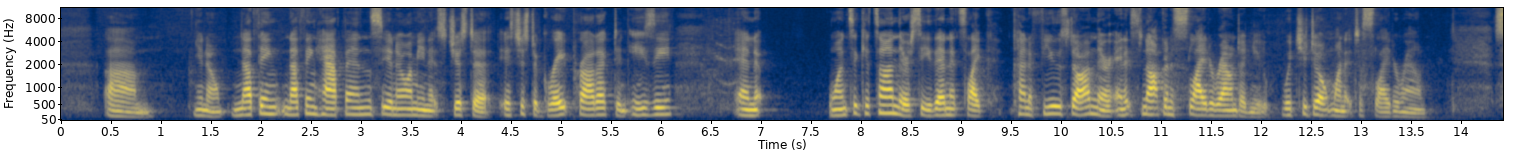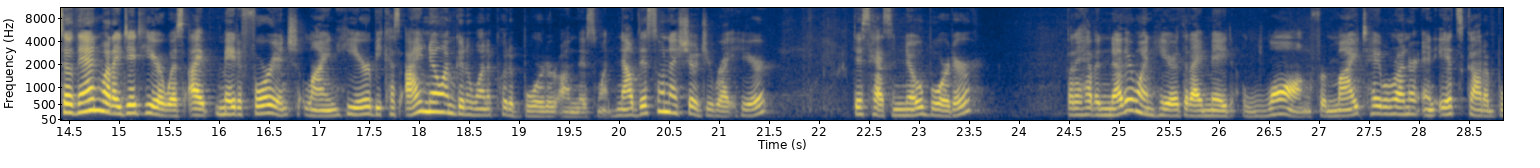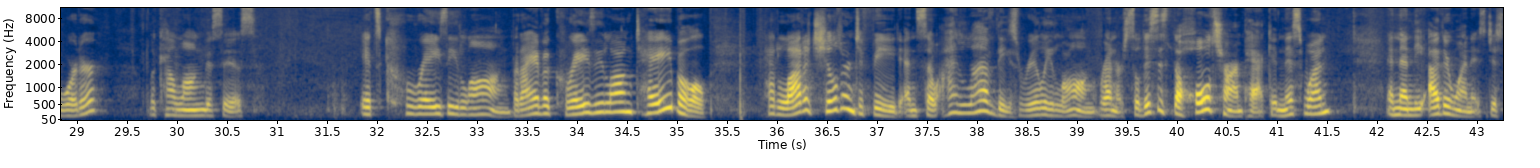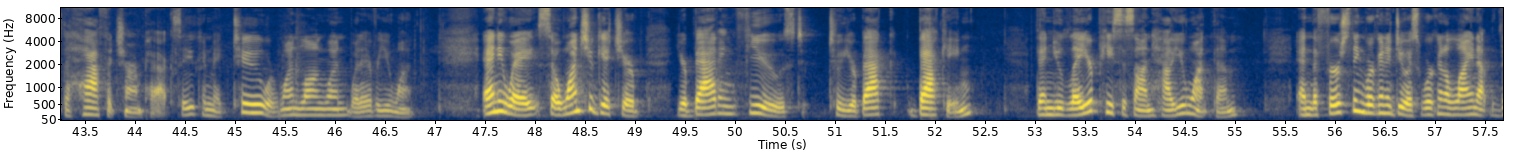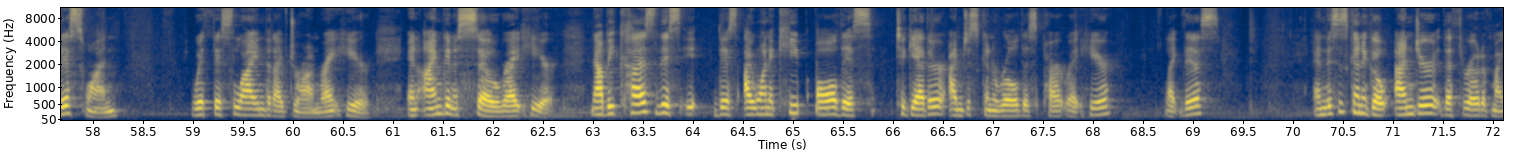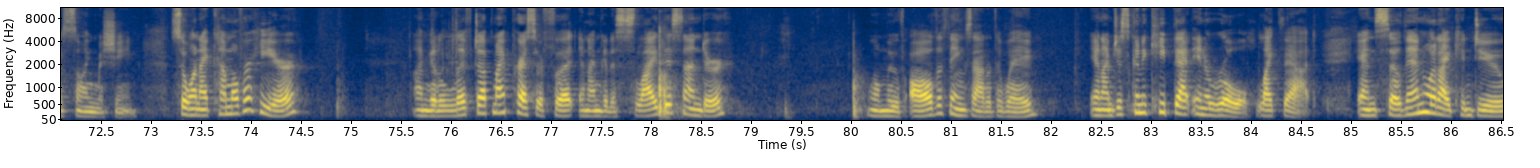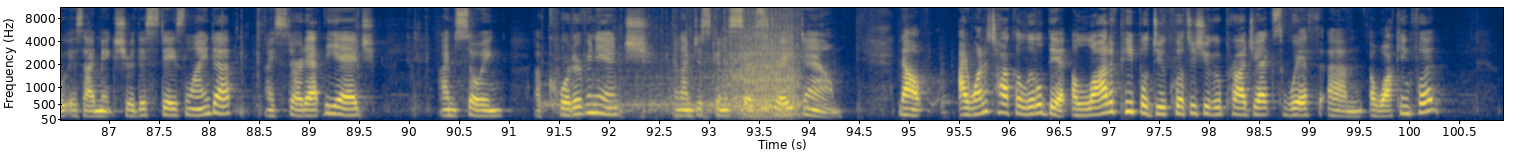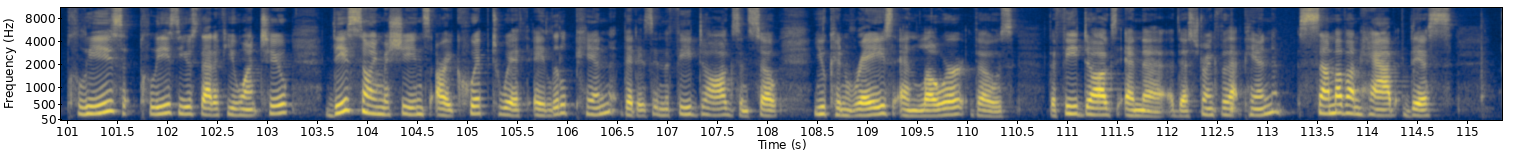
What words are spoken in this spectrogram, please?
um, you know, nothing nothing happens. You know, I mean, it's just a it's just a great product and easy. And once it gets on there, see, then it's like kind of fused on there and it's not going to slide around on you, which you don't want it to slide around. So then what I did here was I made a four inch line here because I know I'm going to want to put a border on this one. Now this one I showed you right here. This has no border, but I have another one here that I made long for my table runner and it's got a border. Look how long this is. It's crazy long, but I have a crazy long table had a lot of children to feed, and so I love these really long runners. So this is the whole charm pack in this one, and then the other one is just a half a charm pack. So you can make two or one long one, whatever you want. Anyway, so once you get your, your batting fused to your back backing, then you lay your pieces on how you want them. And the first thing we're going to do is we're going to line up this one with this line that I've drawn right here. And I'm going to sew right here. Now because this, this I want to keep all this together, I'm just going to roll this part right here, like this. And this is going to go under the throat of my sewing machine. So when I come over here, I'm going to lift up my presser foot and I'm going to slide this under. We'll move all the things out of the way. And I'm just going to keep that in a roll like that. And so then what I can do is I make sure this stays lined up. I start at the edge. I'm sewing a quarter of an inch and I'm just going to sew straight down. Now, I want to talk a little bit. A lot of people do Quilt As You projects with um, a walking foot, please, please use that if you want to. These sewing machines are equipped with a little pin that is in the feed dogs, and so you can raise and lower those, the feed dogs and the, the strength of that pin. Some of them have this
